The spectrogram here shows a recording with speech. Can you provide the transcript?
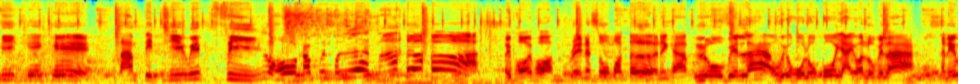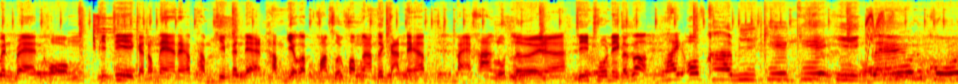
BKK ตามติดชีวิต4ล้อครับเพื่อนๆนะไม่พอไม่พอ r e n a s o Motor นะครับ l o v e l a โอ้โหโลโก้ใหญ่ว่ะ l o v e l a อันนี้เป็นแบรนด์ของพี่จี้กับน้องแนนนะครับทำครีมกันแดดทำเกี่ยวกับความสวยความงามด้วยกันนะครับ แปะข้างรถเลยนะ G-Tronic แล้วก็ Light of Car BKK อีกแล้วทุกคน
